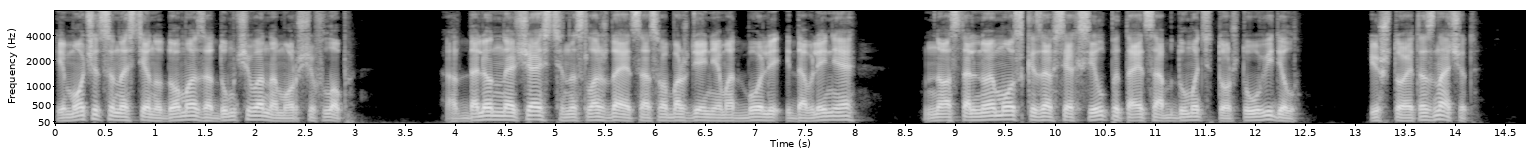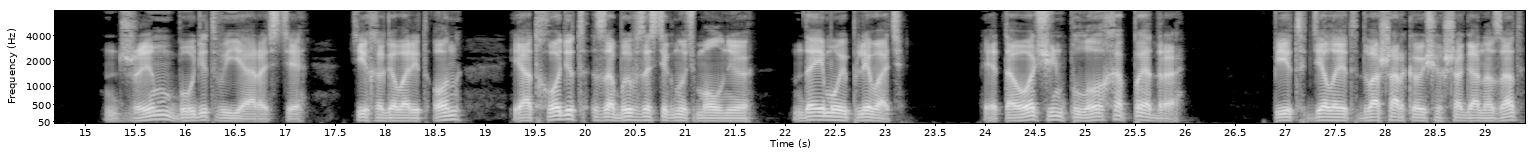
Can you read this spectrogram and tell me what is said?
и мочится на стену дома, задумчиво наморщив лоб. Отдаленная часть наслаждается освобождением от боли и давления, но остальной мозг изо всех сил пытается обдумать то, что увидел. И что это значит? «Джим будет в ярости», — тихо говорит он и отходит, забыв застегнуть молнию. Да ему и плевать. «Это очень плохо, Педро». Пит делает два шаркающих шага назад,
